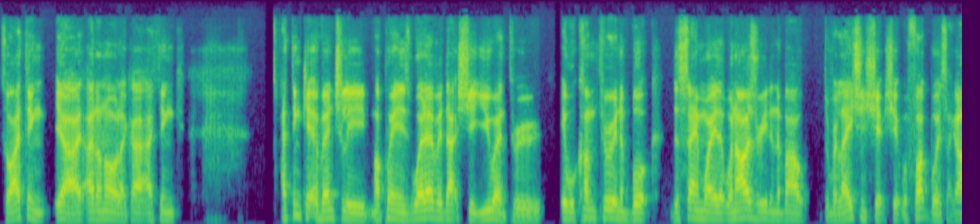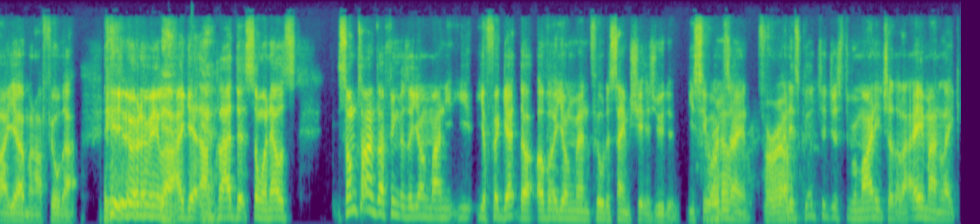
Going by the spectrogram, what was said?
So I think, yeah, I, I don't know. Like, I, I think, I think it eventually. My point is, whatever that shit you went through, it will come through in a book the same way that when I was reading about the relationship shit with fuckboys, like, oh yeah, man, I feel that. you know what I mean? Like, Yeah, I get. I'm glad that someone else. Sometimes I think as a young man, you, you, forget that other young men feel the same shit as you do. You see For what I'm saying? For real. And it's good to just remind each other, like, hey man, like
